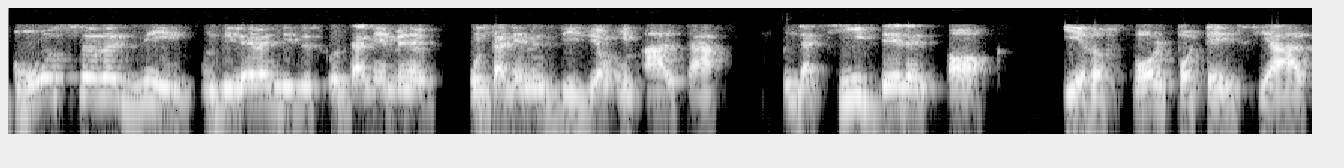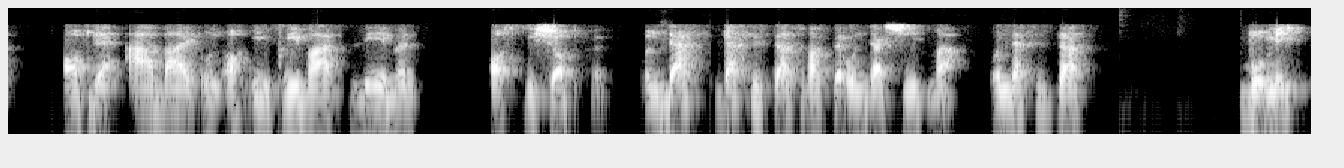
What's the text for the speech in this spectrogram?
größeren Sinn und sie leben dieses Unternehmen, Unternehmensvision im Alltag. Und das hilft denen auch, ihr Vollpotenzial auf der Arbeit und auch im Privatleben auszuschöpfen. Und das, das ist das, was der Unterschied macht. Und das ist das, womit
